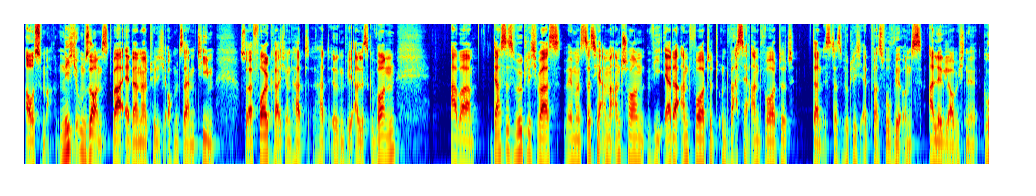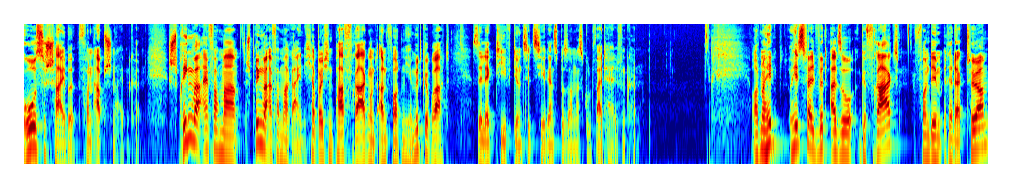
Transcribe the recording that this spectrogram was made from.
ausmachen. Nicht umsonst war er dann natürlich auch mit seinem Team so erfolgreich und hat, hat irgendwie alles gewonnen. Aber das ist wirklich was, wenn wir uns das hier einmal anschauen, wie er da antwortet und was er antwortet, dann ist das wirklich etwas, wo wir uns alle, glaube ich, eine große Scheibe von abschneiden können. Springen wir einfach mal, springen wir einfach mal rein. Ich habe euch ein paar Fragen und Antworten hier mitgebracht, selektiv, die uns jetzt hier ganz besonders gut weiterhelfen können. Ottmar Hitzfeld wird also gefragt von dem Redakteur,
